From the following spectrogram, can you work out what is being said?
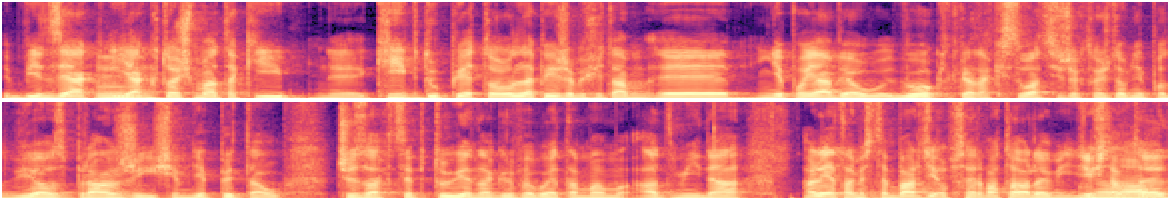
więc jak, jak ktoś ma taki kij w dupie, to lepiej, żeby się tam nie pojawiał. Było kilka takich sytuacji, że ktoś do mnie podbijał z branży i się mnie pytał, czy zaakceptuję na grupę, bo ja tam mam admina, ale ja tam jestem bardziej obserwatorem i gdzieś tam No. ten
